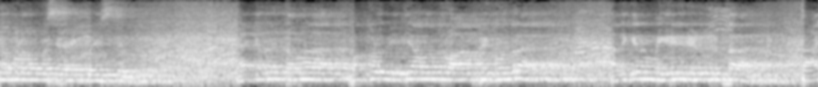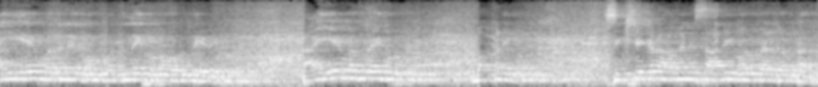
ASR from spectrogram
ಗಮನವನ್ನು ಸೆಳೆಯಕ್ಕೆ ಬಯಸ್ತೇನೆ. ತಮ್ಮ ಮಕ್ಕಳು ವಿದ್ಯಾವಂತರು ಆಗಬೇಕು ಅಂದ್ರೆ ಅದಕ್ಕೆ ನಮ್ಮ ಹಿರಿಯರು ಹೇಳ್ತಿರ್ತಾರೆ, ತಾಯಿಯೇ ಮೊದಲೇ ಗುರು, ಮೊದಲನೇ ಗುರು ಅಂತ ಹೇಳಿ. ತಾಯಿಯೇ ಮೊದಲನೇ ಗುರು ಮಕ್ಕಳಿಗೆ. ಶಿಕ್ಷಕರು ಆಮೇಲೆ ಸಾರಿಗೆ ಹೋದ್ಮೇಲೆ ಬರ್ತಾರೆ.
